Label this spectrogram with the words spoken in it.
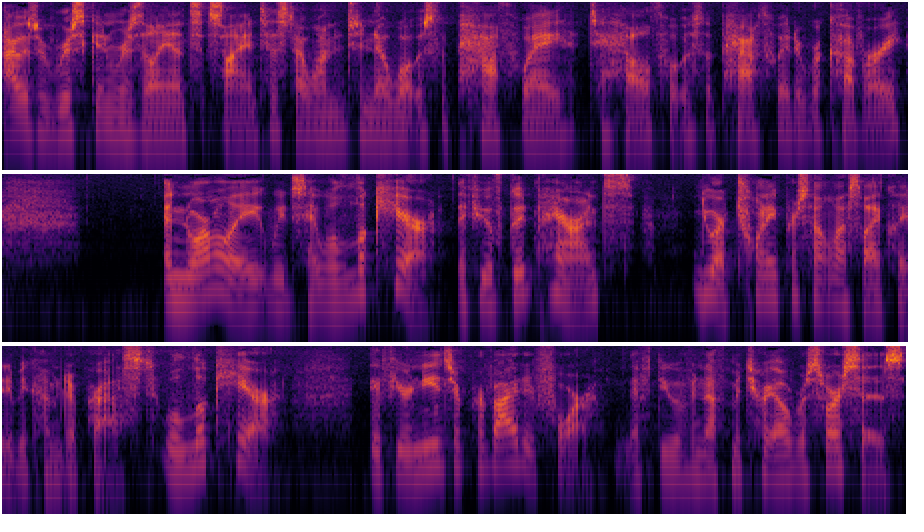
I was a risk and resilience scientist. I wanted to know what was the pathway to health, what was the pathway to recovery. And normally we'd say, well, look here. If you have good parents, you are 20% less likely to become depressed. Well, look here. if your needs are provided for, if you have enough material resources,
